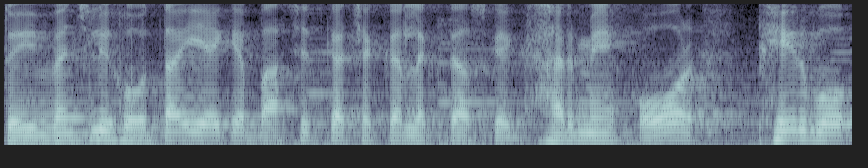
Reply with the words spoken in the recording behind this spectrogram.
तो इवेंचुअली होता ही है कि बासित का चक्कर लगता है उसके घर में और फिर वो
